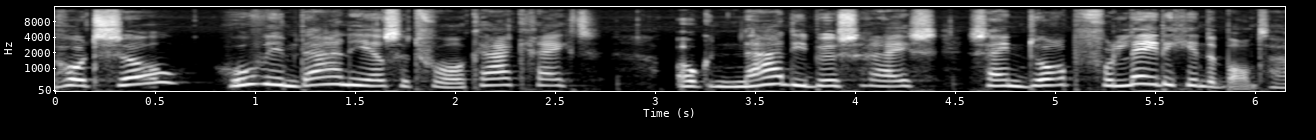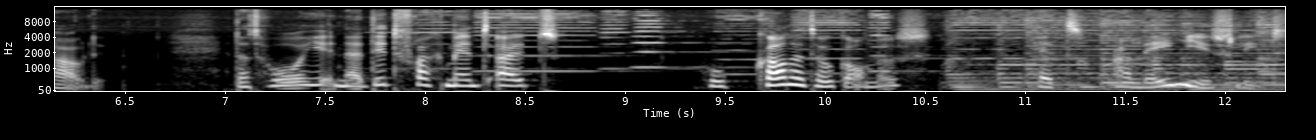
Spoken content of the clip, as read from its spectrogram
hoort zo hoe Wim Daniels het voor elkaar krijgt ook na die busreis zijn dorp volledig in de band te houden. Dat hoor je na dit fragment uit Hoe kan het ook anders? Het Arleniuslied.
